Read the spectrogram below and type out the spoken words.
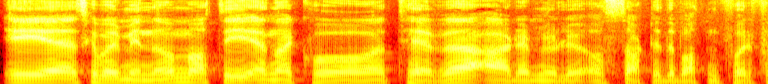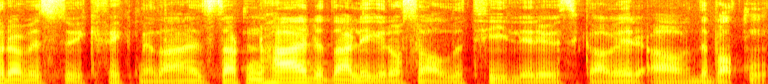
Jeg skal bare minne om at I NRK TV er det mulig å starte debatten forfra hvis du ikke fikk med deg starten her. Der ligger også alle tidligere utgaver av debatten.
